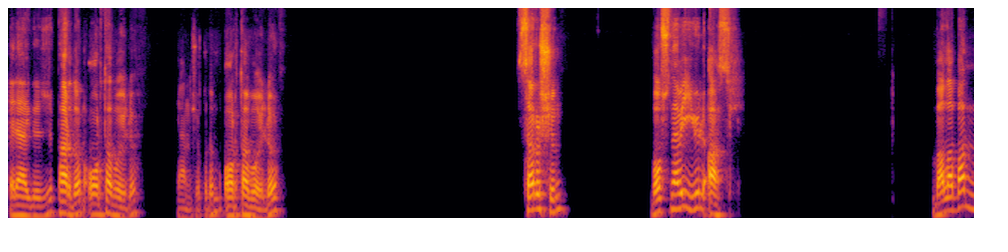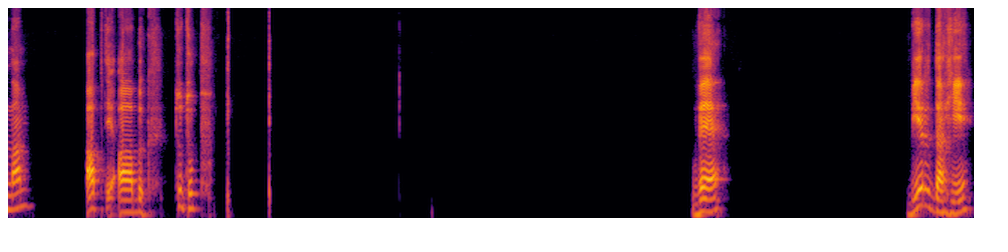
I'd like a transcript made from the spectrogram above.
ela gözlü pardon orta boylu. Yanlış okudum. Orta boylu. Sarışın. Bosnaviyül asl. Balaban Nam Abdi Abık. Tutup. Ve bir dahi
